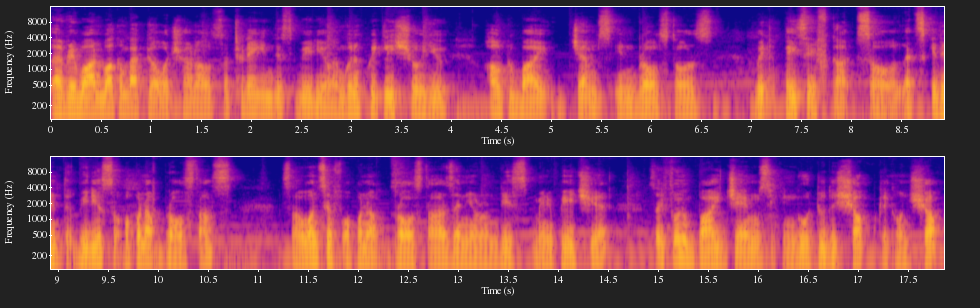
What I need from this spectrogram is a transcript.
Everyone. Welcome back to our channel. So today in this video i'm going to quickly show you how to buy gems in brawl stars with paysafe card so let's get into the video. So open up brawl stars. So once you've opened up brawl stars and you're on this menu page here so if you want to buy gems you can go to the shop click on shop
